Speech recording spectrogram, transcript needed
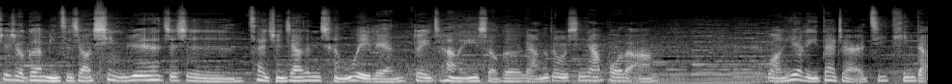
这首歌名字叫《信约》，这是蔡淳佳跟陈伟廉对唱的一首歌，两个都是新加坡的啊。网页里戴着耳机听的。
